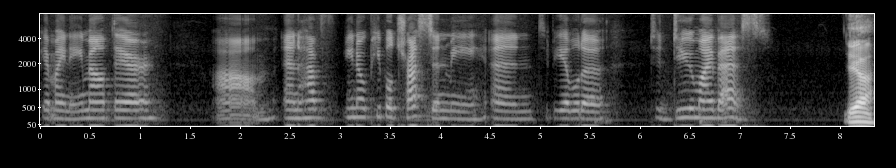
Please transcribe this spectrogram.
get my name out there, um, and have you know people trust in me and to be able to to do my best. Yeah,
